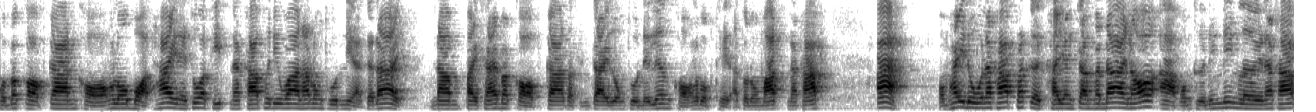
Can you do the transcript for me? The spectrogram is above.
ผลประกอบการของโรบอทให้ในทั่วอาทิศนะครับ เพื่อที่ว่านักลงทุนเนี่ยจะได้นำไปใช้ประกอบการตัดสินใจลงทุนในเรื่องของระบบเทรดอัตโนมัตินะครับอะผมให้ดูนะครับ ถ้าเกิดใครยังจำกันได้เนาะอะผมถือนิ่งๆเลยนะครับ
